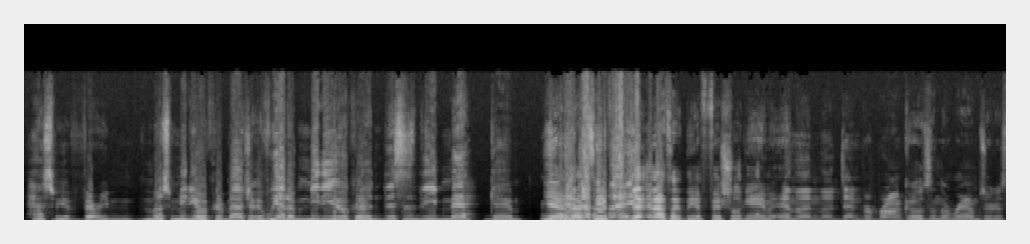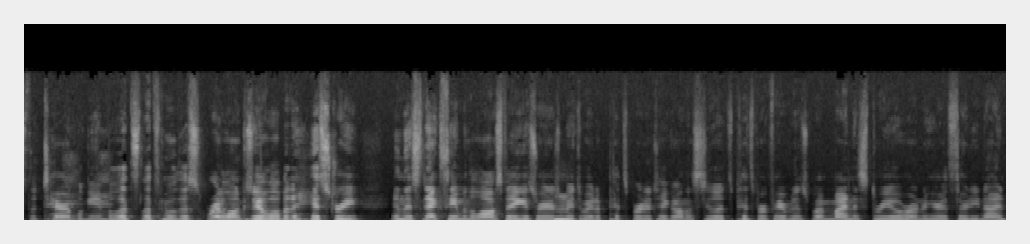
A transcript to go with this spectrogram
has to be a very most mediocre matchup. If we had a mediocre, and this is the meh game. Yeah, that's the Like- that, that's like the official game, and then the Denver Broncos and the Rams are just the terrible game. But let's let's move this right along because we have a little bit of history in this next game. In the Las Vegas Raiders made their way to Pittsburgh to take on the Steelers. Pittsburgh favored this by minus three over under here at thirty nine.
